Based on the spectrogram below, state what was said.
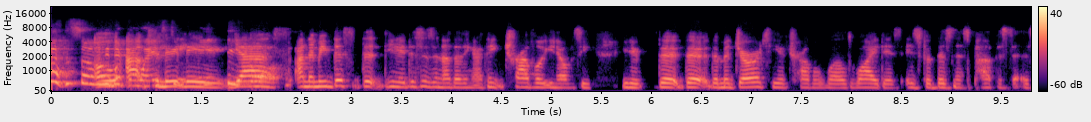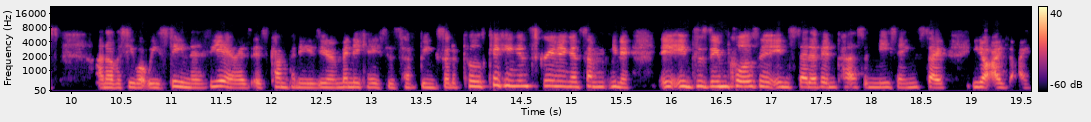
so many oh, absolutely. Yes. And I mean this the you know, this is another thing. I think travel, you know, obviously, you know, the the the majority of travel worldwide is is for business purposes. And obviously what we've seen this year is, is companies, you know, in many cases have been sort of pulled kicking and screaming and some, you know, into Zoom calls instead of in-person meetings. So, you know, I, I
